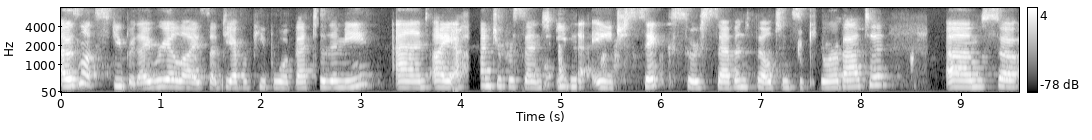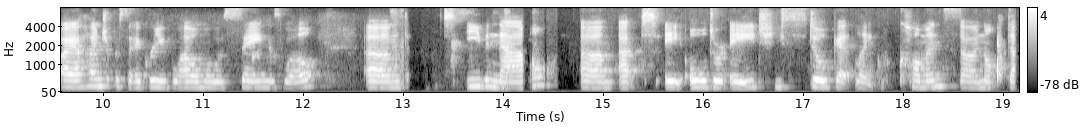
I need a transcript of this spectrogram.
I was not stupid. I realized that the other people were better than me, and I 100%, even at age six or seven, felt insecure about it. Um, so I 100% agree with what Alma was saying as well. Um, even now, um, at a older age, you still get like comments that are not that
